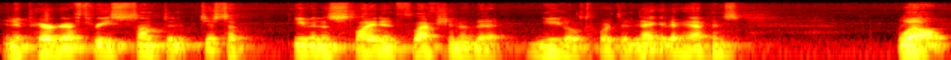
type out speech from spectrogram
and in paragraph three, something, just a even a slight inflection of that needle toward the negative happens, well,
